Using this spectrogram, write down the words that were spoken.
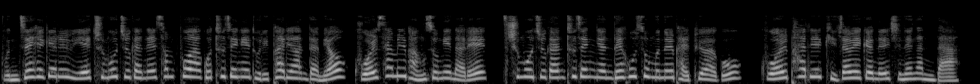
문제 해결을 위해 추모주간을 선포하고 투쟁에 돌입하려 한다며 9월 3일 방송의 날에 추모주간 투쟁연대 호소문을 발표하고 9월 8일 기자회견을 진행한다.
